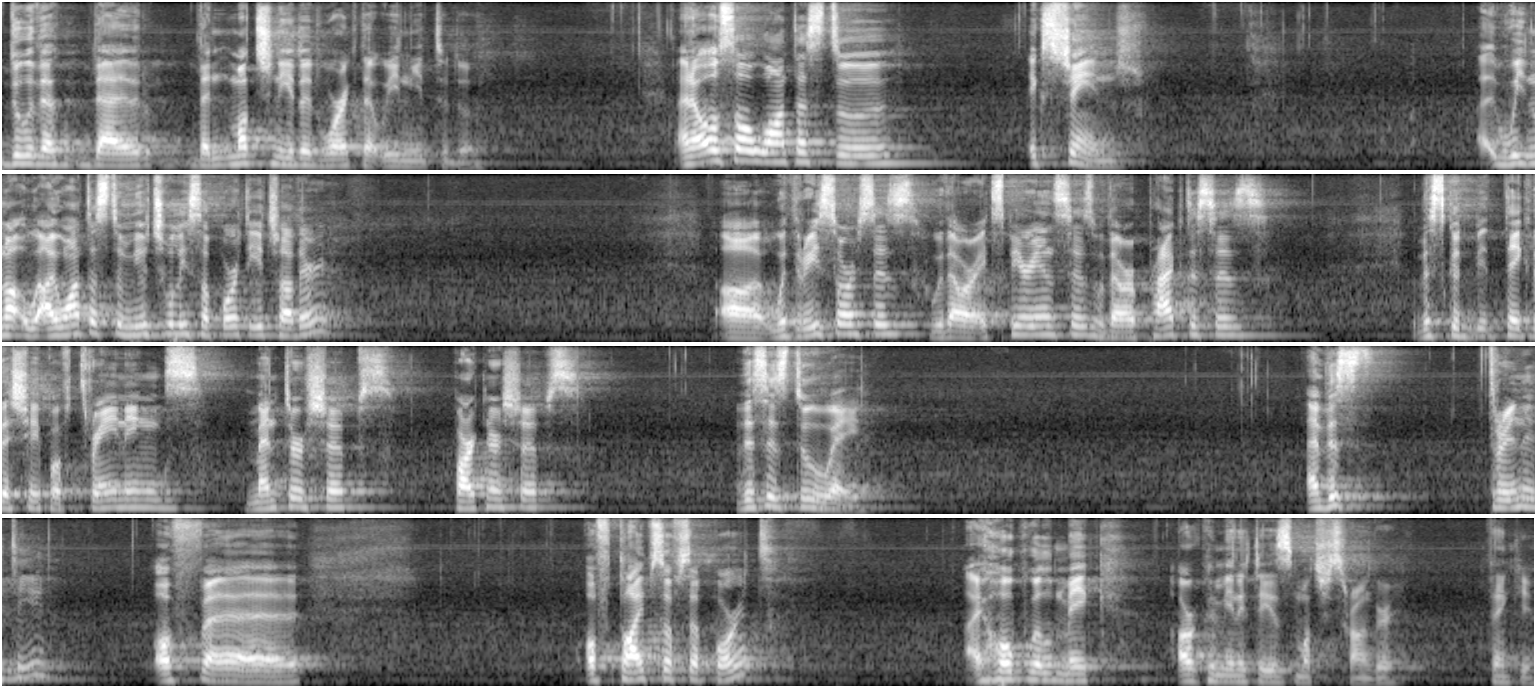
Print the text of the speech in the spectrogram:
do the, the, the much needed work that we need to do. And I also want us to exchange. We not, I want us to mutually support each other. uh, with resources, with our experiences, with our practices. This could be, take the shape of trainings, mentorships, partnerships. This is two-way. And this trinity of, uh, of types of support, I hope will make our communities much stronger. Thank you.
